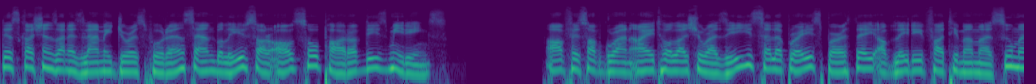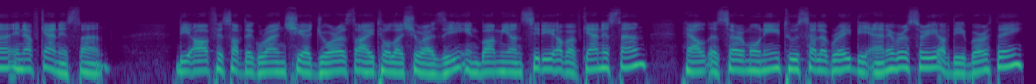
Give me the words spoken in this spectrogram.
Discussions on Islamic jurisprudence and beliefs are also part of these meetings. Office of Grand Ayatollah Shirazi celebrates birthday of Lady Fatima Masoumeh in Afghanistan. The office of the Grand Shia Jurist Ayatollah Shirazi in Bamiyan city of Afghanistan held a ceremony to celebrate the anniversary of the birthday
